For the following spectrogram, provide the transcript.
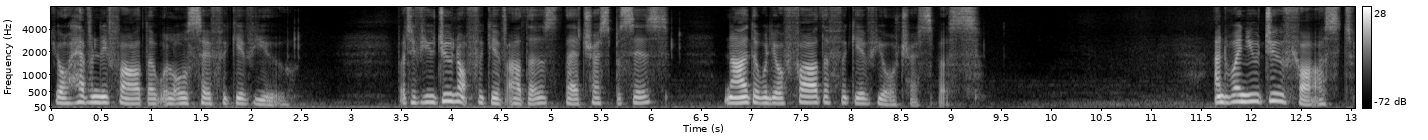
your heavenly Father will also forgive you. But if you do not forgive others their trespasses, neither will your Father forgive your trespass. And when you do fast,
